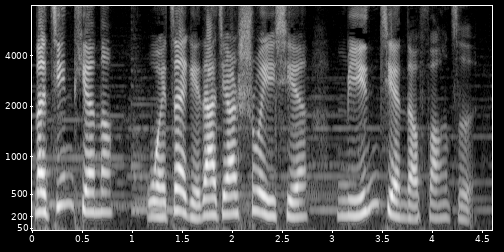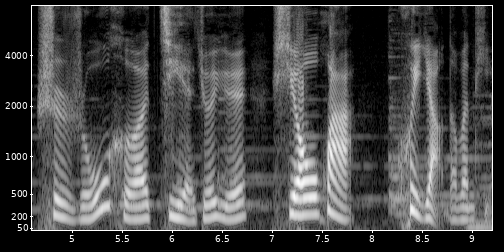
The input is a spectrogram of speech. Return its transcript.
那今天呢我再给大家说一些民间的方子是如何解决于消化溃疡的问题。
